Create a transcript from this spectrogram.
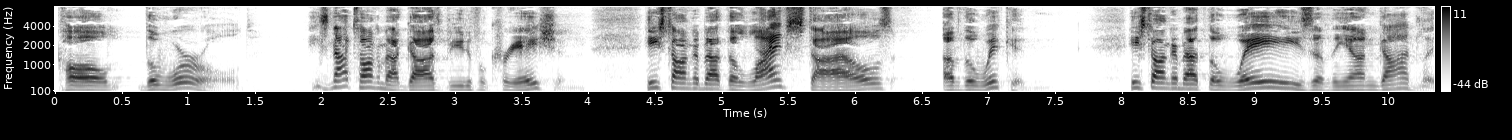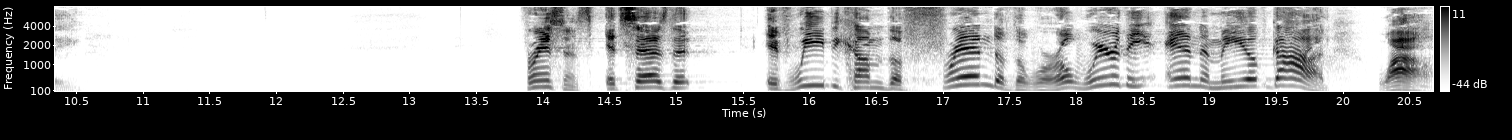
called the world. He's not talking about God's beautiful creation. He's talking about the lifestyles of the wicked. He's talking about the ways of the ungodly. For instance, it says that if we become the friend of the world, we're the enemy of God. Wow.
